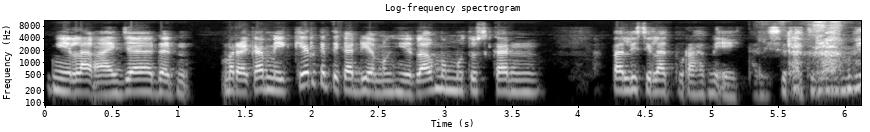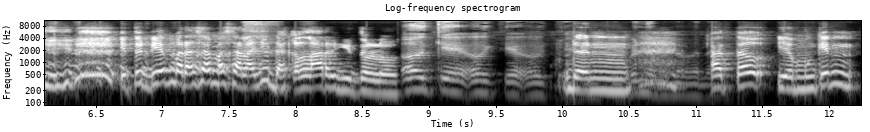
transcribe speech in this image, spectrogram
ngilang aja dan mereka mikir ketika dia menghilang memutuskan tali silaturahmi eh tali silaturahmi. Itu dia merasa masalahnya udah kelar gitu loh. oke oke oke. Dan bener-bener atau ya mungkin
